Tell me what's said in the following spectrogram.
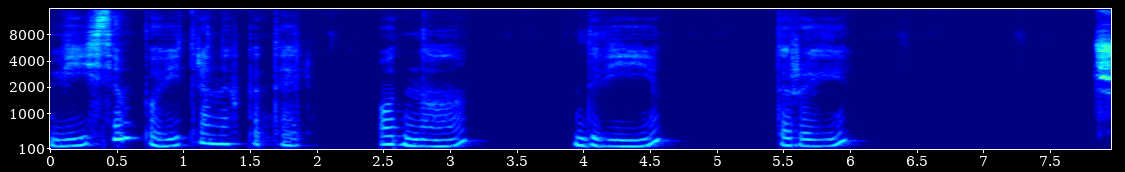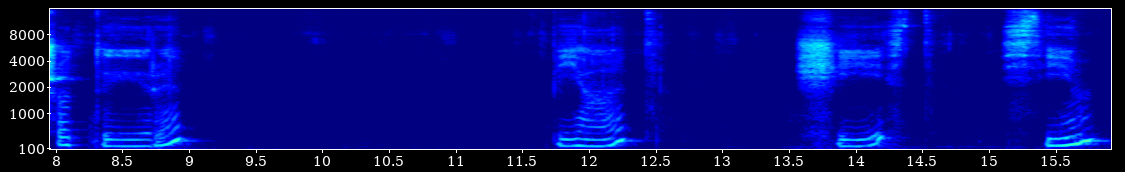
8 повітряних петель. Одна, дві, три, чотири, п'ять, шість, сім,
